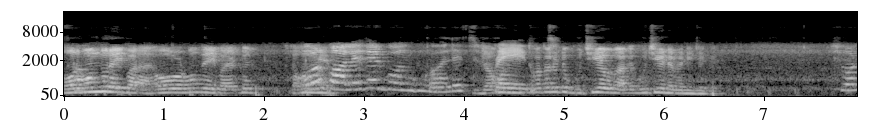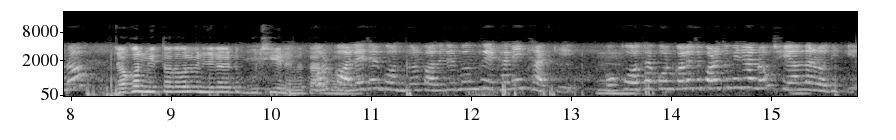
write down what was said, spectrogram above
ওর বন্ধুর এই পাড়ায় ও ওর বন্ধু এই পাড়ায় একটু যখন ওর কলেজের বন্ধু। কলেজ যখন কথা একটু গুছিয়ে আগে গুছিয়ে নেবে নিজেকে। শোনো। যখন মিথ্যে কথা বলবে নিজেকে একটু গুছিয়ে নেবে ওর কলেজের বন্ধু ওর কলেজের বন্ধু এখানেই থাকে। ও। কোথা কোন কলেজে পড়ে তুমি জানো? শিয়ালদার ওদিকে।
